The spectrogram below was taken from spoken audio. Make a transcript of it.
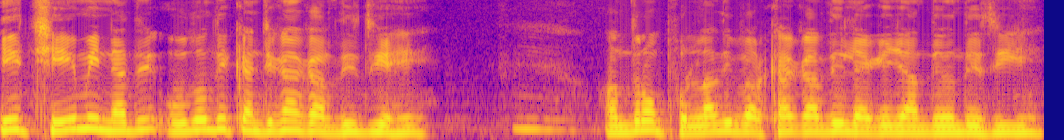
ਇਹ 6 ਮਹੀਨਿਆਂ ਦੀ ਉਦੋਂ ਦੀ ਕੰਜਕਾਂ ਕਰਦੀ ਸੀ ਇਹ। ਅੰਦਰੋਂ ਫੁੱਲਾਂ ਦੀ ਵਰਖਾ ਕਰਦੀ ਲੈ ਕੇ ਜਾਂਦੇ ਹੁੰਦੇ ਸੀ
